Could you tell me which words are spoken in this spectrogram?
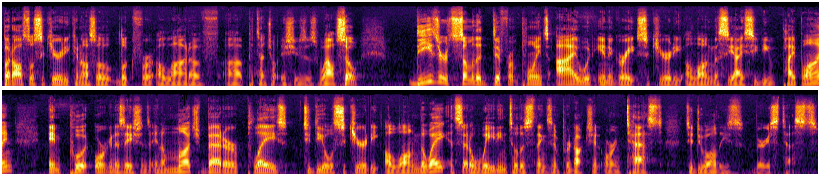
but also security can also look for a lot of uh, potential issues as well so these are some of the different points i would integrate security along the ci/cd pipeline and put organizations in a much better place to deal with security along the way instead of waiting till this thing's in production or in test to do all these various tests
